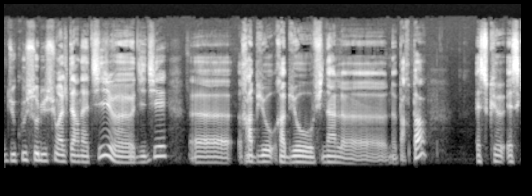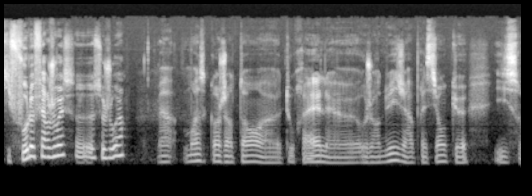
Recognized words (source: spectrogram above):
du coup, solution alternative, euh, Didier, euh, Rabiot, Rabiot au final euh, ne part pas. Est-ce que est-ce qu'il faut le faire jouer ce, ce joueur? Ben, moi, quand j'entends euh, Tourelle euh, aujourd'hui, j'ai l'impression que il se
